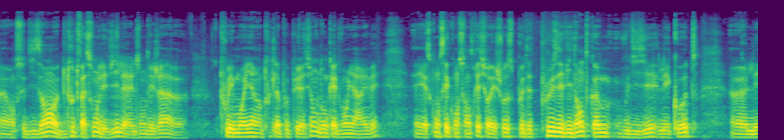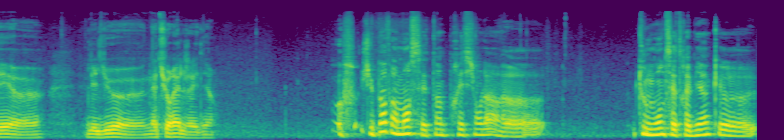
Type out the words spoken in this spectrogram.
euh, en se disant, de toute façon, les villes, elles ont déjà euh, tous les moyens, toute la population, donc elles vont y arriver. Et est-ce qu'on s'est concentré sur des choses peut-être plus évidentes, comme vous disiez, les côtes, les, lieux naturels, j'allais dire? Je n'ai pas vraiment cette impression-là. tout le monde sait très bien que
